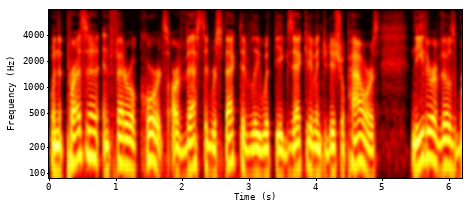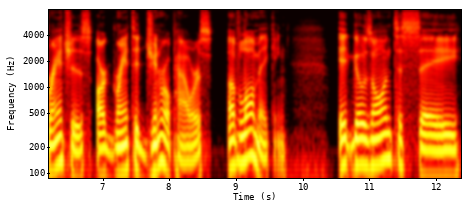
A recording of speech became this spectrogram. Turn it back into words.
When the president and federal courts are vested respectively with the executive and judicial powers, neither of those branches are granted general powers of lawmaking. It goes on to say,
